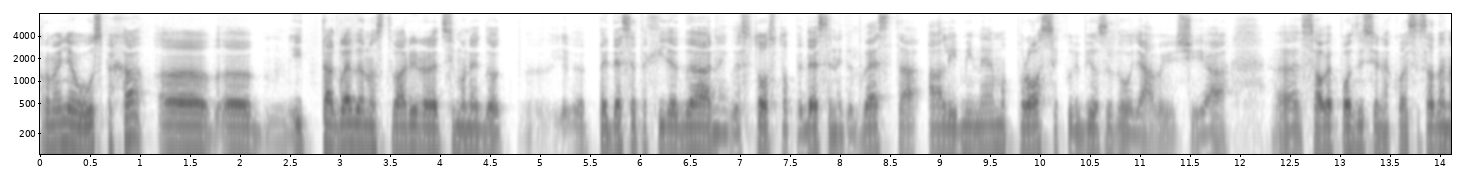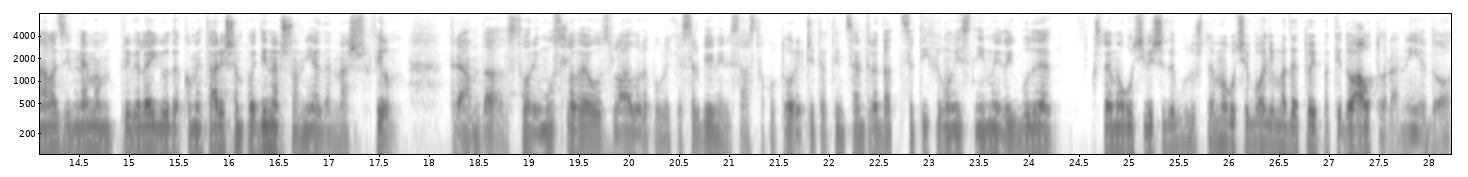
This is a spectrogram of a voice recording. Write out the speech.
promenljivog uspeha uh, uh, i ta gledanost varira recimo negde od 50.000, negde 100, 150, negde 200, ali mi nemamo prosek koji bi bio zadovoljavajući. Ja uh, sa ove pozicije na koje se sada nalazim nemam privilegiju da komentarišem pojedinačno nijedan naš film. Trebam da stvorim uslove uz vladu Republike Srbije i Ministarstvo kulture i čitav tim centra da se ti filmovi snimaju, da ih bude što je moguće više da budu, što je moguće bolje, mada je to ipak i do autora, nije do,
